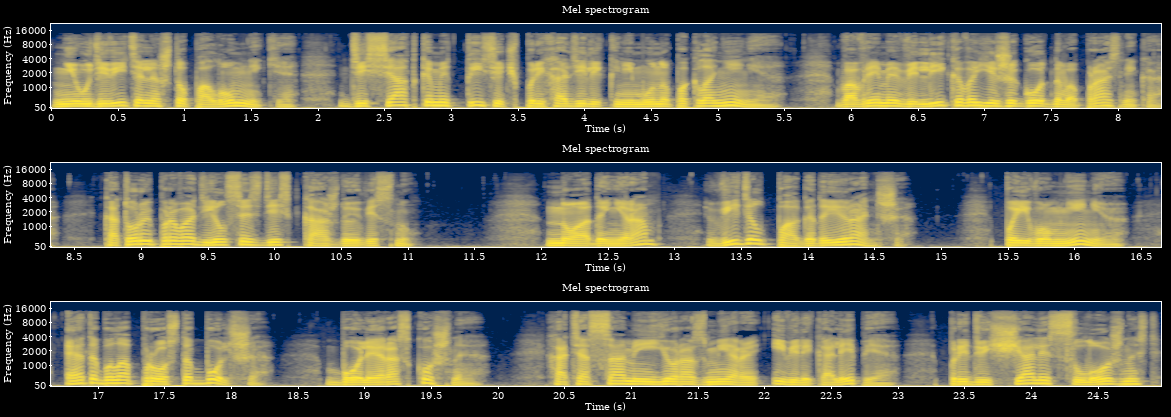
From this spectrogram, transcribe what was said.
Неудивительно, что паломники десятками тысяч приходили к нему на поклонение, во время великого ежегодного праздника, который проводился здесь каждую весну. Но Аденирам видел пагоды и раньше. По его мнению, это была просто больше, более роскошная, хотя сами ее размеры и великолепие предвещали сложность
